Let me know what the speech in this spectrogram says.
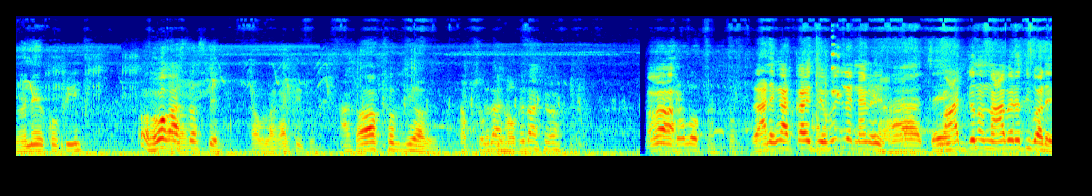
ধনে কপি। ও হোক আস্তে আস্তে। সব লাগাইছি তো। সব সবজি হবে। বাবা রানিং আটকাই দিয়ে বুঝলে নামে হ্যাঁ যাই। মাছ যেন না বেরোতে পারে।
